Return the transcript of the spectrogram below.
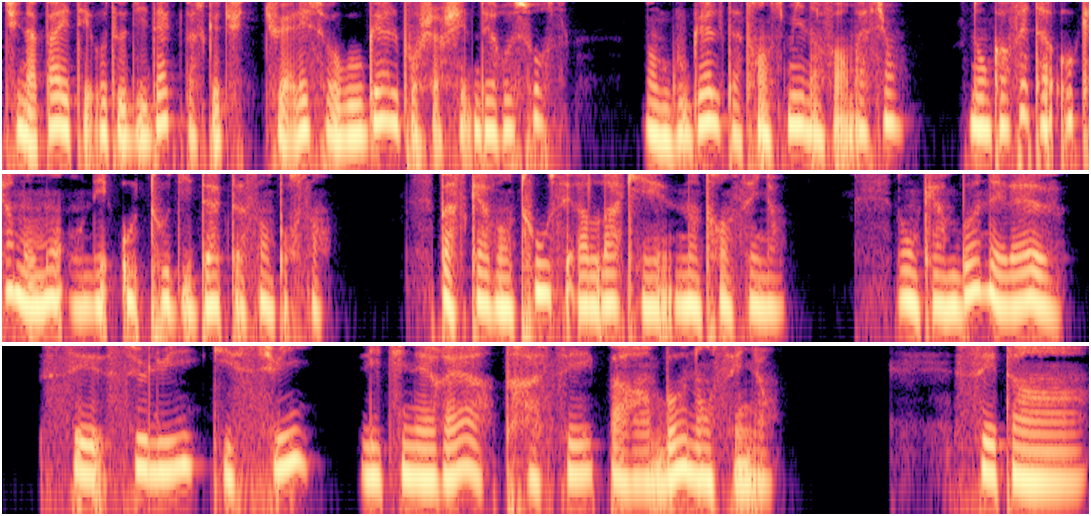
Tu n'as pas été autodidacte parce que tu, tu allé sur Google pour chercher des ressources. Donc Google t'a transmis une information. Donc en fait, à aucun moment on est autodidacte à 100%. Parce qu'avant tout, c'est Allah qui est notre enseignant. Donc un bon élève, c'est celui qui suit l'itinéraire tracé par un bon enseignant. C'est un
